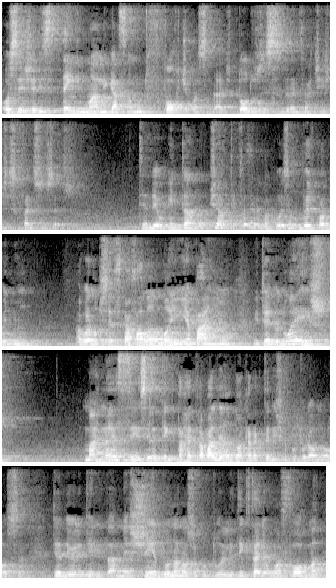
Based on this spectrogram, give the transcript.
Ou seja, eles têm uma ligação muito forte com a cidade. Todos esses grandes artistas que fazem sucesso. Entendeu? Então, teatro tem que fazer a mesma coisa, não vejo problema nenhum. Agora não precisa ficar falando manhinha, painho, entendeu? Não é isso. Mas na essência ele tem que estar retrabalhando uma característica cultural nossa entendeu? Ele tem que estar mexendo na nossa cultura, ele tem que estar de alguma forma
